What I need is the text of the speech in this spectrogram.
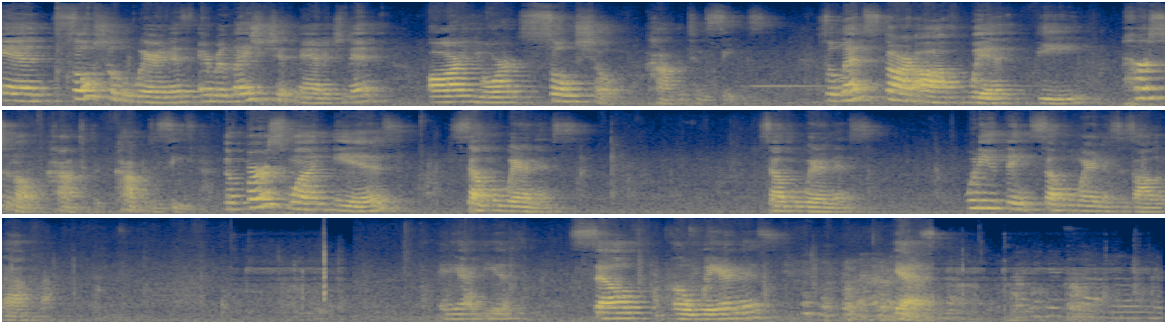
And social awareness and relationship management are your social competencies. So let's start off with the personal competencies. The first one is self-awareness. Self-awareness. What do you think self-awareness is all about? Any ideas? Self-awareness? Yes. I think it's about knowing your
